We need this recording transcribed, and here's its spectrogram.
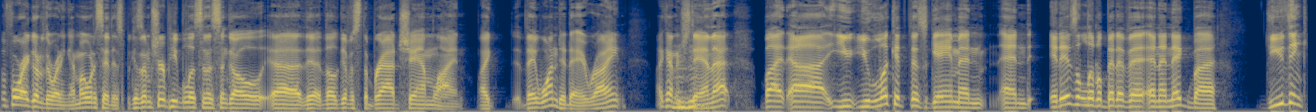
before I go to the running game, I want to say this because I'm sure people listen to this and go, uh, they'll give us the Brad Sham line. Like, they won today, right? I can understand mm-hmm. that, but uh, you you look at this game and and it is a little bit of a, an enigma. Do you think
